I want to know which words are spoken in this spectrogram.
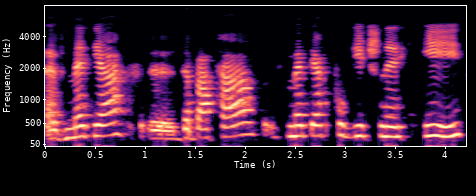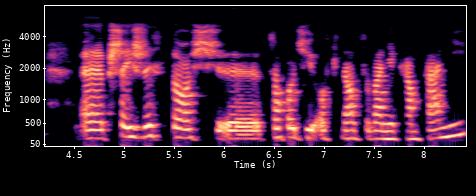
w mediach, debata w mediach publicznych i przejrzystość, co chodzi o finansowanie kampanii.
